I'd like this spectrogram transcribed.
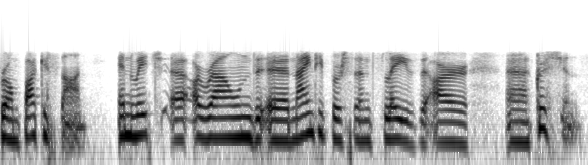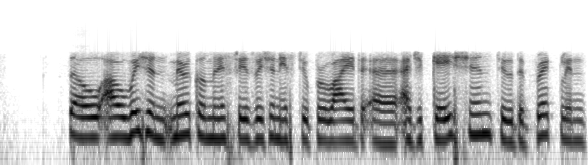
from Pakistan, in which uh, around uh, 90% slaves are uh, Christians. So our vision, Miracle Ministry's vision, is to provide uh, education to the brick kiln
